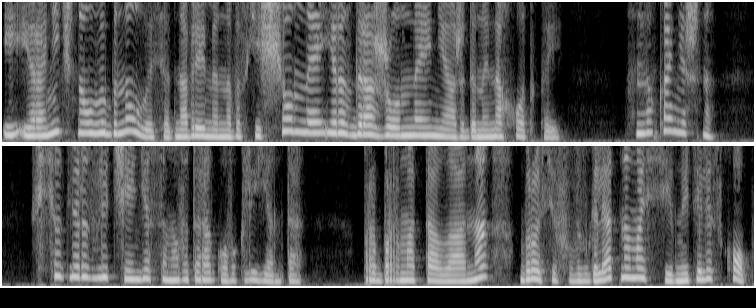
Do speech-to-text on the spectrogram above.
и иронично улыбнулась, одновременно восхищенная и раздраженная неожиданной находкой. «Ну, конечно, все для развлечения самого дорогого клиента», — пробормотала она, бросив взгляд на массивный телескоп.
